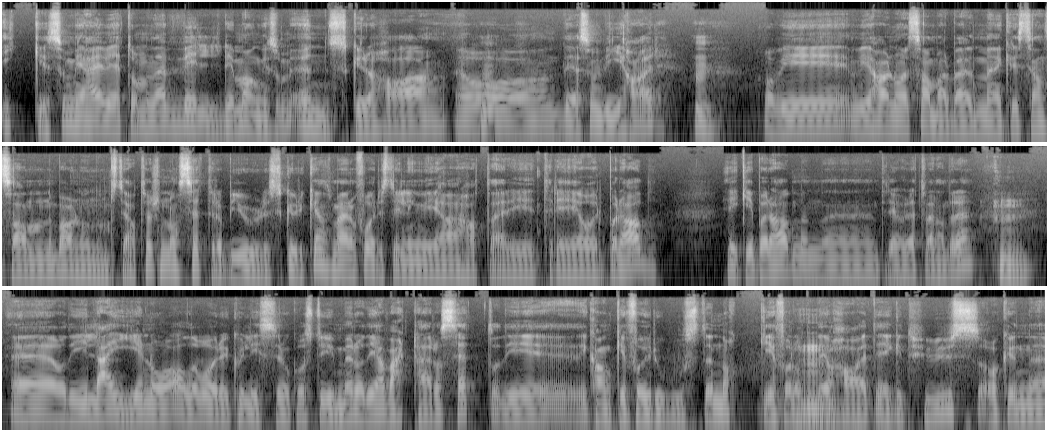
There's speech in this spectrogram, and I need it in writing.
Ikke som jeg vet om, men det er veldig mange som ønsker å ha og det som vi har. Mm. Og vi, vi har nå et samarbeid med Kristiansand barne- og ungdomsteater, som nå setter opp Juleskurken, som er en forestilling vi har hatt der i tre år på rad. Ikke på rad, men eh, tre år etter hverandre. Mm. Eh, og de leier nå alle våre kulisser og kostymer, og de har vært her og sett, og de, de kan ikke få rost det nok i forhold til mm. å ha et eget hus og kunne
